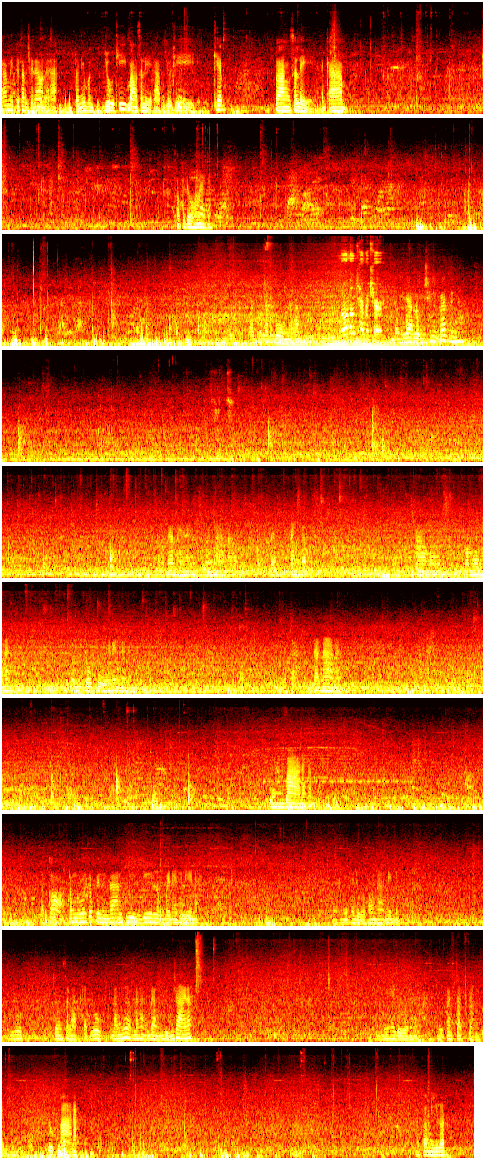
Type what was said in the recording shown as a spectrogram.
ครับมีตัวทำชาแนลนะฮะ ตอนนี้บนอยู่ที่บางสะเลครับ อยู่ที่เคปบางสะเลนะครับเข้าไปดูข้างในกันวัดอุณหภูมินะครับ Normal temperature. เดี๋ยวขออนุญาตลงชื่อแป๊บหนึ่งนะด้านในนะครับสวยงามมาก แต่งแบบ ชาวประมงนะแล้วก็มีโต๊ะปูให้เล่นเลยนะนี่บรรยากด้านหน้านะมุมบาร์นะครับ แล้วก็ตรงนู้นก็เป็นด้านที่ยื่นลงไปในทะเลนะ ให้ดูห้องน้ำนิดหนึ่งรูปโจรสลัดกับรูปนางเงือกนะฮะแบ่งหญิงชายนะอันนี้ให้ดูนะมีการจัดแต่งเป็นรูปปลานะแล้วก็มีรถ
